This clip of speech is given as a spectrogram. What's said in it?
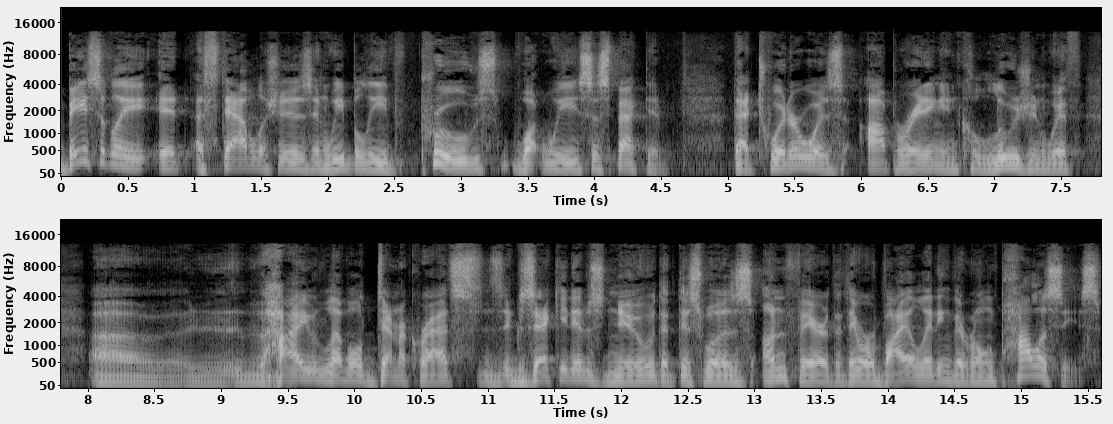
basically, it establishes and we believe proves what we suspected that Twitter was operating in collusion with uh, high level Democrats. Executives knew that this was unfair, that they were violating their own policies.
